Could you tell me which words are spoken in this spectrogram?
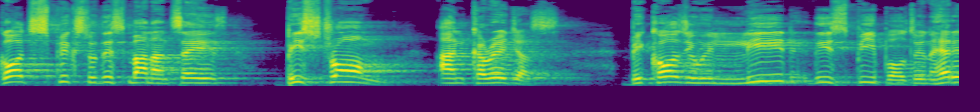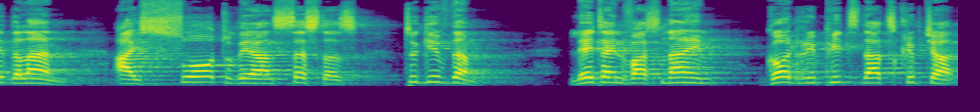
God speaks to this man and says, Be strong and courageous, because you will lead these people to inherit the land I swore to their ancestors to give them. Later in verse 9, God repeats that scripture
